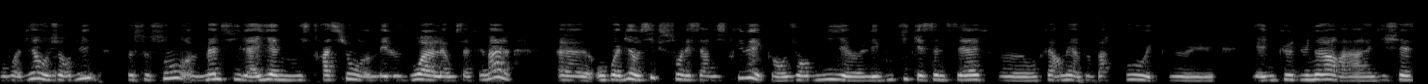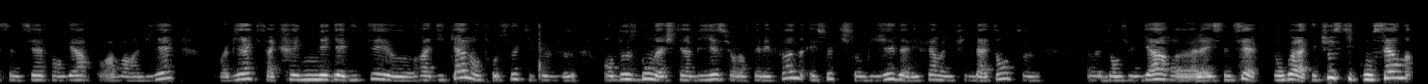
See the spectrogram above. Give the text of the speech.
On voit bien aujourd'hui que ce sont, euh, même si la e-administration met le doigt là où ça fait mal, euh, on voit bien aussi que ce sont les services privés. Quand aujourd'hui euh, les boutiques SNCF ont fermé un peu partout et qu'il y a une queue d'une heure à un guichet SNCF en gare pour avoir un billet, on voit bien que ça crée une inégalité radicale entre ceux qui peuvent en deux secondes acheter un billet sur leur téléphone et ceux qui sont obligés d'aller faire une file d'attente euh, dans une gare euh, à la SNCF. Donc voilà, quelque chose qui concerne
